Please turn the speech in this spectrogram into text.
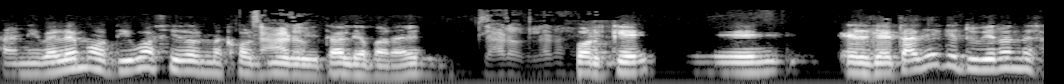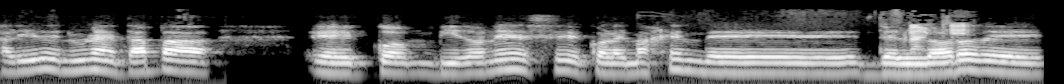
a, nivel emotivo ha sido el mejor Giro de Italia para él. Claro, claro. Porque eh, el detalle que tuvieron de salir en una etapa con bidones con la imagen de, del loro de,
